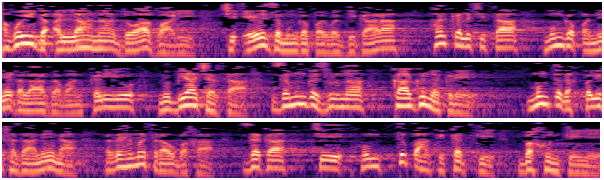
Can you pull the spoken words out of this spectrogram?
هغوی د الله نه دعا غواړي چې ای زمونږ پروردګاره هر کله چې تا مونږ په نیغه لار روان کړی یو نو بیا چرتا زمونږ زړونه کاګ نه کړي مونږ ته د خپل خزانه نه رحمت راو بخا ځکه چې هم ته په حقیقت کې بخون کې یې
